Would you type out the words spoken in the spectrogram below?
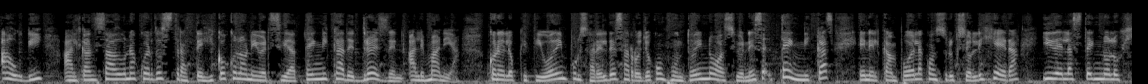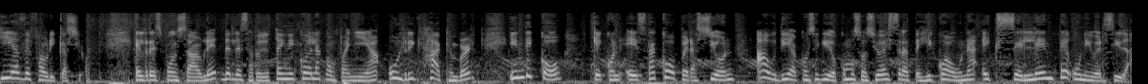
Audi ha alcanzado un acuerdo estratégico con la Universidad Técnica de Dresden, Alemania, con el objetivo de impulsar el desarrollo conjunto de innovaciones técnicas en el campo de la construcción ligera y de las tecnologías de fabricación. El responsable del desarrollo técnico de la compañía, Ulrich Hackenberg, indicó que con esta cooperación Audi ha conseguido como socio estratégico a una excelente universidad,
